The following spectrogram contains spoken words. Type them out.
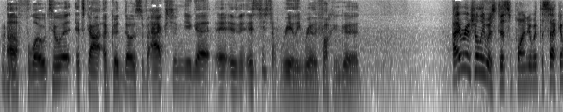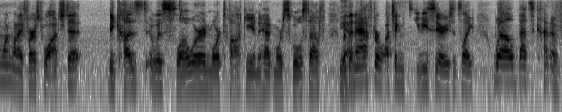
Mm-hmm. uh, flow to it. It's got a good dose of action. You get it, it, it's just a really really fucking good. I originally was disappointed with the second one when I first watched it because it was slower and more talky and it had more school stuff. Yeah. But then after watching the TV series, it's like, well, that's kind of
